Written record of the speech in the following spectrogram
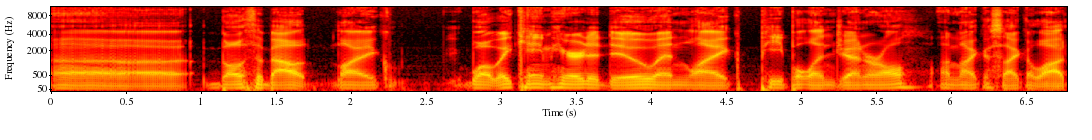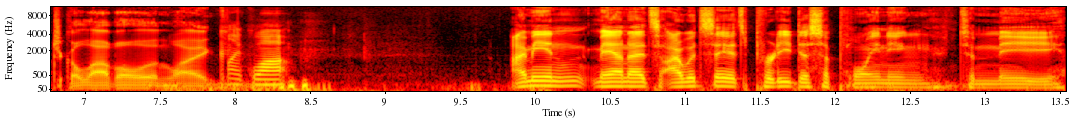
uh, both about like what we came here to do and like people in general on like a psychological level and like Like what? I mean, man, it's I would say it's pretty disappointing to me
